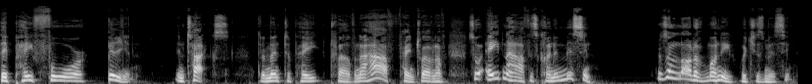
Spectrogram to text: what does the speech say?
they pay 4 billion in tax. They're meant to pay twelve and a half, paying twelve and a half. So eight and a half is kind of missing. There's a lot of money which is missing.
